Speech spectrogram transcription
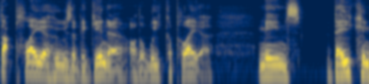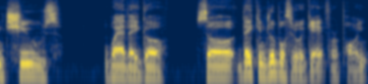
that player who's the beginner or the weaker player means they can choose where they go. So they can dribble through a gate for a point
